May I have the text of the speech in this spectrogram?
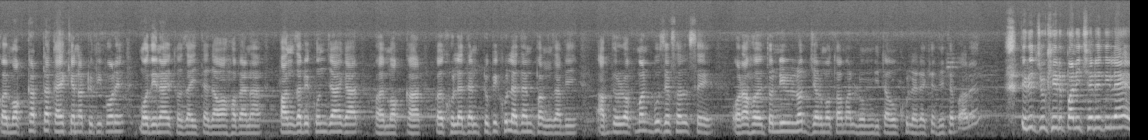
কয়, মক্কার টাকায় কেনা টুপি পরে মদিনায় তো যাইতে দেওয়া হবে না। পাঞ্জাবি কোন জায়গার? কয় মক্কার, কয় খুলে দেন টুপি, খুলে দেন পাঞ্জাবি। আব্দুর রহমান বুঝে ফেলছে, ওরা হয়তো নির্লজ্জের মতো আমার লুঙ্গিটাও খুলে রেখে দিতে পারে। তিনি চোখের পানি ছেড়ে দিলেন,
